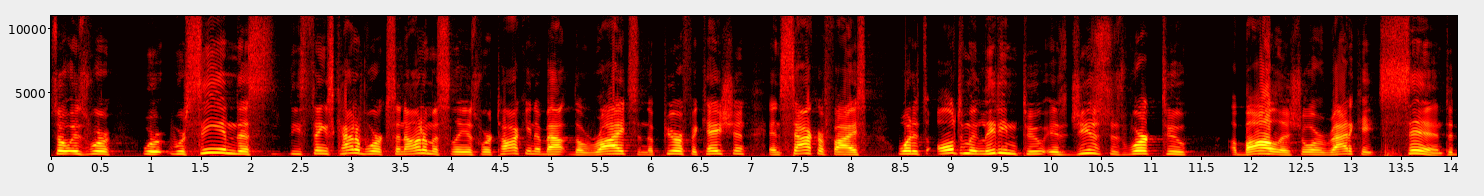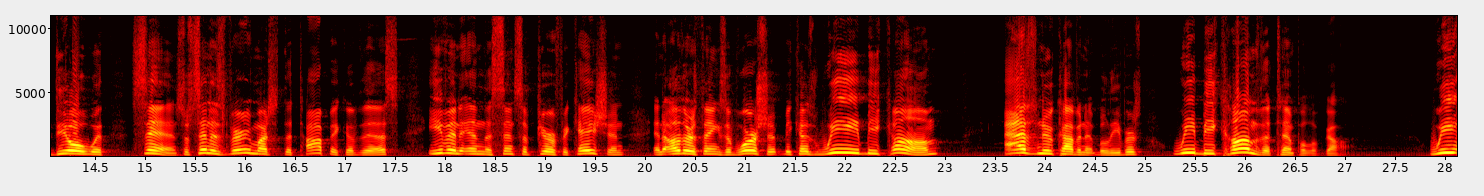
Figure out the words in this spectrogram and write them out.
So as we're, we're, we're seeing this, these things kind of work synonymously as we're talking about the rites and the purification and sacrifice, what it's ultimately leading to is Jesus' work to abolish or eradicate sin, to deal with sin. So sin is very much the topic of this, even in the sense of purification and other things of worship, because we become, as new covenant believers, we become the temple of God. We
